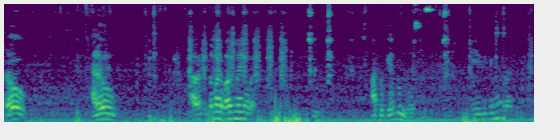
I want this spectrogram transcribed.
હાલો. હાલો. વખતે તમારા ભાગમાં એવું આ તો કેવું હશે એ હું ભાઈ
